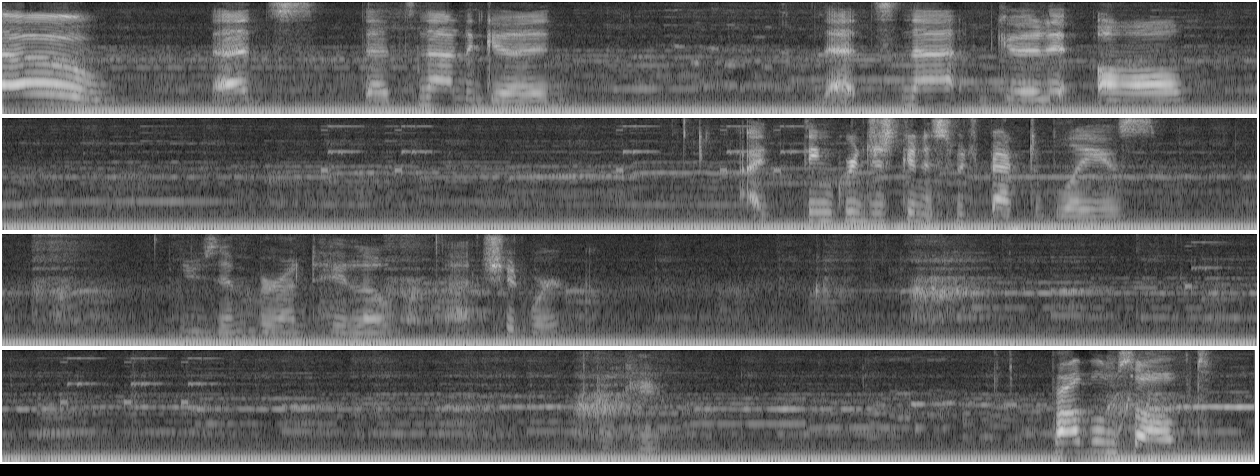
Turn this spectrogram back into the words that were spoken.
Oh, that's that's not a good. That's not good at all. I think we're just gonna switch back to Blaze. Use Ember on Taillow. That should work. Okay. Problem solved.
